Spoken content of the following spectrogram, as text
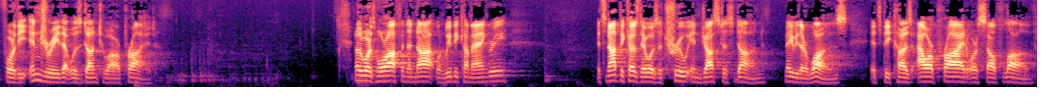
for the injury that was done to our pride. In other words, more often than not, when we become angry, it's not because there was a true injustice done, maybe there was, it's because our pride or self love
